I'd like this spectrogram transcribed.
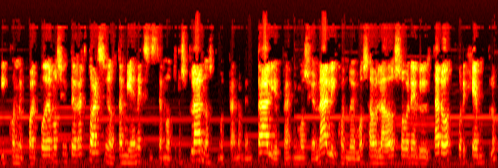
y con el cual podemos interactuar, sino también existen otros planos, como el plano mental y el plano emocional. Y cuando hemos hablado sobre el tarot, por ejemplo,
